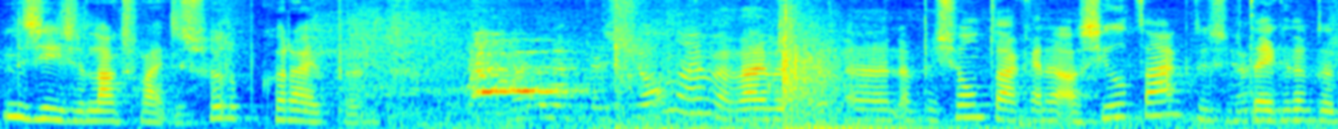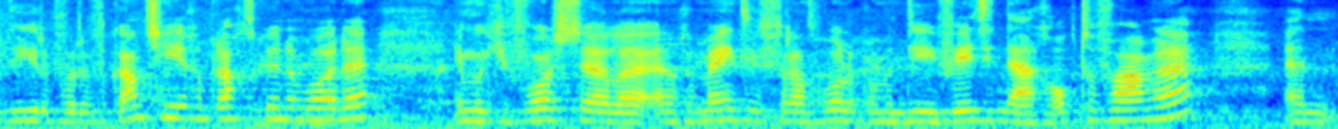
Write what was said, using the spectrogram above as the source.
En dan zie je ze langzaam uit de schulp kruipen. We hebben een pension, hè? wij hebben een, een pensioentaak en een asieltaak. Dus dat betekent ook dat dieren voor de vakantie hier gebracht kunnen worden. Je moet je voorstellen, een gemeente is verantwoordelijk om een dier 14 dagen op te vangen. En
